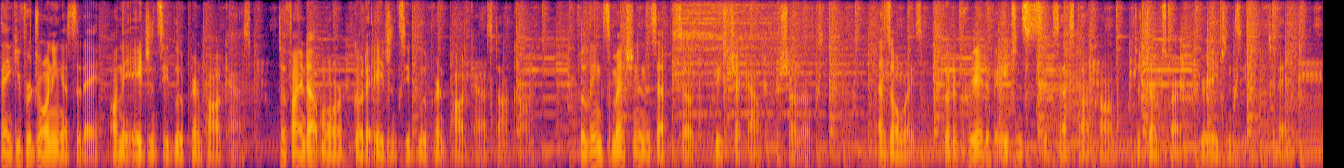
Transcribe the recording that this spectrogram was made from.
Thank you for joining us today on the Agency Blueprint Podcast. To find out more, go to agencyblueprintpodcast.com. For links mentioned in this episode, please check out the show notes. As always, go to creativeagencysuccess.com to jumpstart your agency today.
